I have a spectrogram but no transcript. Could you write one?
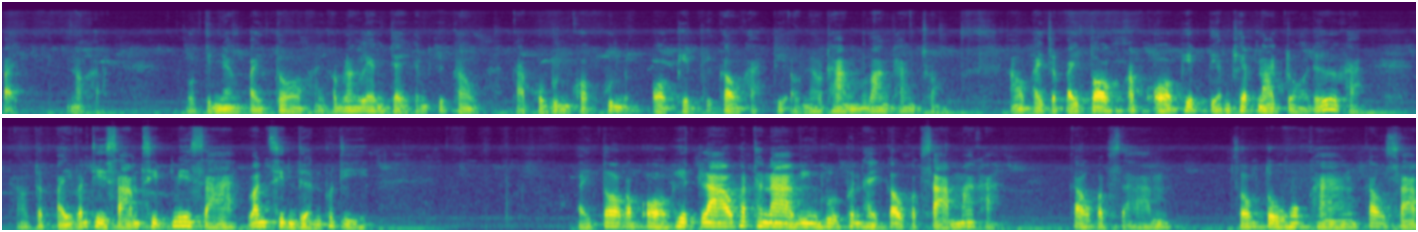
ไปเนาะค่ะบ่เป็นยังไปต่อให้กำลังแรงใจกันคือเก่ากราบขอบุญขอบคุณอเพชรคือเก่าค่ะ ที่เอาแนวทางมาว่างทางช่อง เอาไปจะไปต่อกับอเพชรเตรียมแคปหน้าจอเด้อค่ะเราจะไปวันที่30เมษาวันสิ้นเดือนพอดี ไปต่อกับอเพชรลาวพัฒนาวิ่งรูดเพิ่นให้เก้ากับสามมากค่ะเก้ากับสามสองตัวหกหางเก้าสาม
